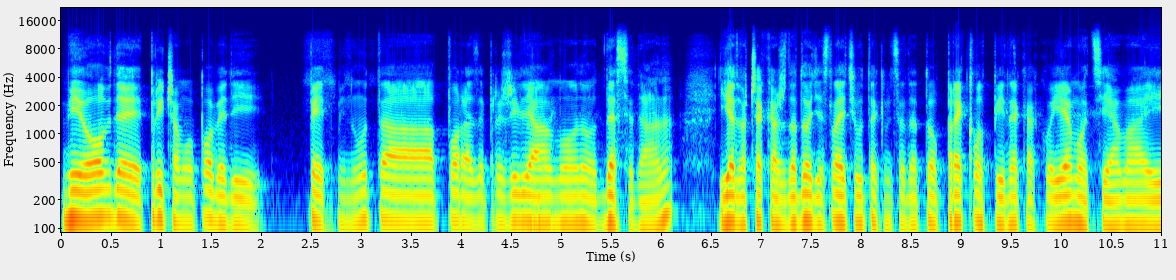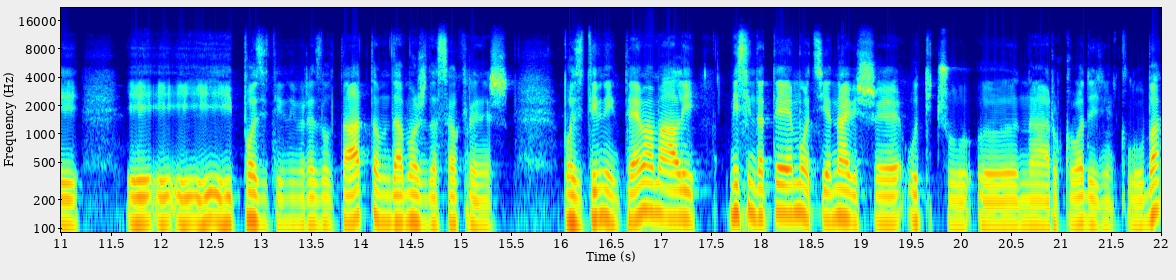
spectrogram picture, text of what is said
mi ovde pričamo o pobedi pet minuta, poraze preživljavamo ono 10 dana i jedva čekaš da dođe sledeća utakmica da to preklopi nekako i emocijama i, i, i, i, i pozitivnim rezultatom, da možeš da se okreneš pozitivnim temama, ali mislim da te emocije najviše utiču uh, na rukovodenje kluba.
